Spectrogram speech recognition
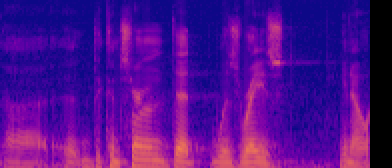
the concern that was raised, you know,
